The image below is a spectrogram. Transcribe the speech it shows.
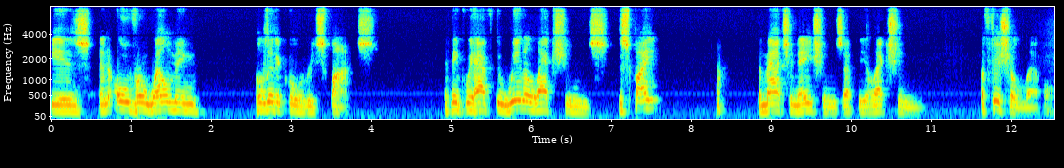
is an overwhelming political response. I think we have to win elections despite the machinations at the election official level.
